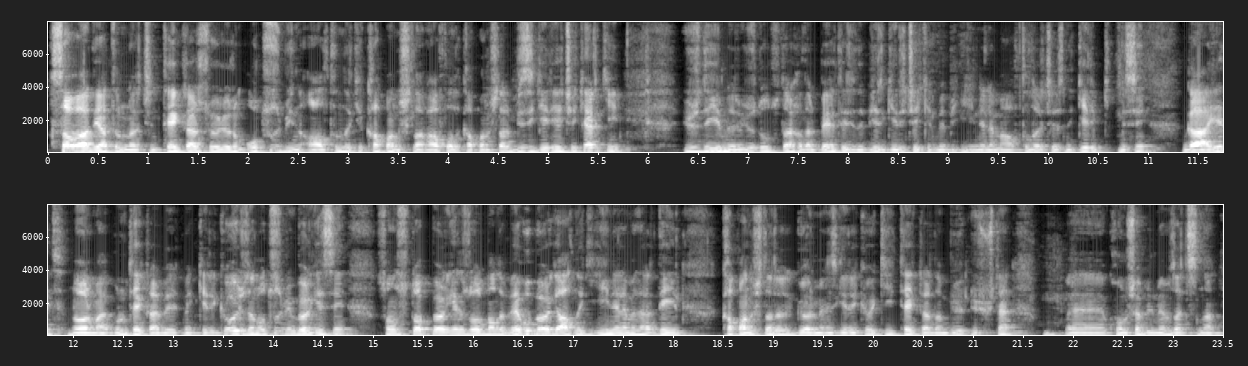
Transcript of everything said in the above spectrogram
Kısa vade yatırımlar için tekrar söylüyorum 30 bin altındaki kapanışlar, haftalık kapanışlar bizi geriye çeker ki %20'lere %30'lara kadar BTC'de bir geri çekilme, bir iğneleme haftalar içerisinde gelip gitmesi gayet normal. Bunu tekrar belirtmek gerekiyor. O yüzden 30 bin bölgesi son stop bölgeniz olmalı ve bu bölge altındaki iğnelemeler değil kapanışları görmeniz gerekiyor ki tekrardan büyük düşüşten e, konuşabilmemiz açısından.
